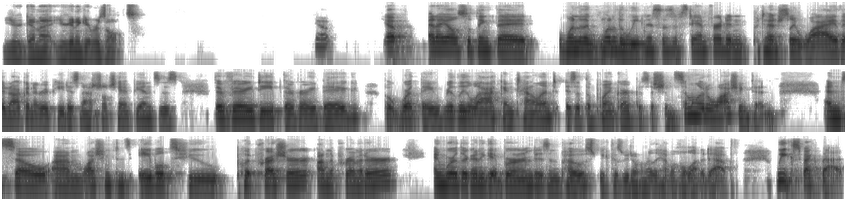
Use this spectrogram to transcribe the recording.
you're gonna you're gonna get results. Yep. Yep. And I also think that one of the one of the weaknesses of Stanford and potentially why they're not going to repeat as national champions is they're very deep, they're very big, but what they really lack in talent is at the point guard position, similar to Washington. And so um, Washington's able to put pressure on the perimeter, and where they're going to get burned is in post because we don't really have a whole lot of depth. We expect that.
